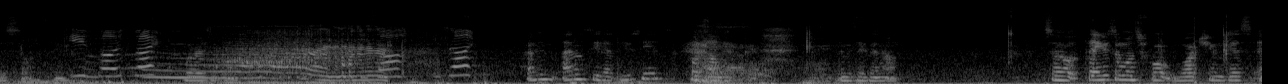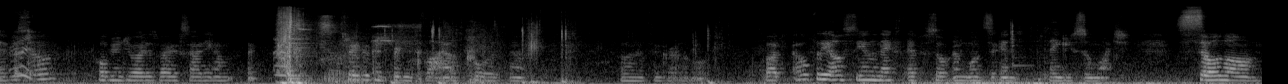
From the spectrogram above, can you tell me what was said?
Just sort of thing. Where is it? I didn't. I don't see that. Do you see it? Oh, it's on there. Okay. Let me take that out. So, thank you so much for watching this episode. Hope you enjoyed. It's very exciting. I'm like, Trico can pretty fly. How cool is that? Oh, that's incredible. But hopefully I'll see you in the next episode. And once again, thank you so much. So long.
